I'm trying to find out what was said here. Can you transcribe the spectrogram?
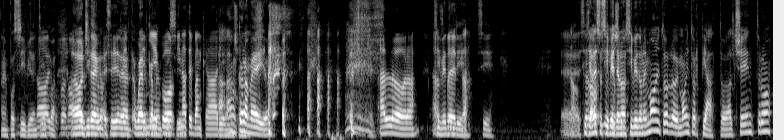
è impossibile. No, qua. Copione, no, allora, oggi le, se, le, le webcam le coordinate bancarie. Ah, ancora meglio. allora, si vede lì. Sì. Eh, sì, sì, adesso si vedono, so... si vedono, i monitor, il monitor piatto al centro,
